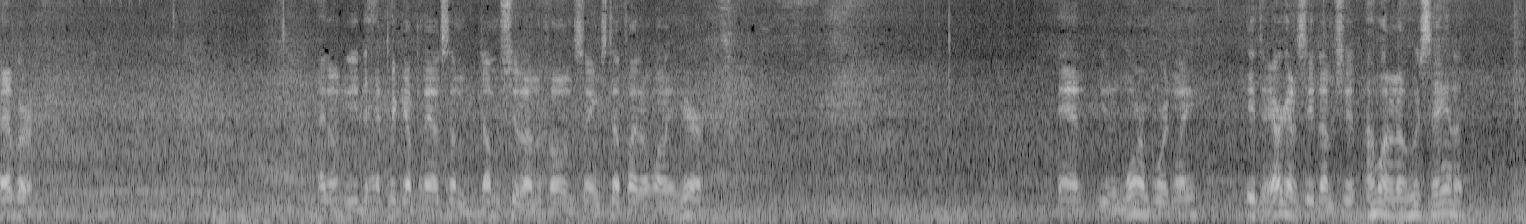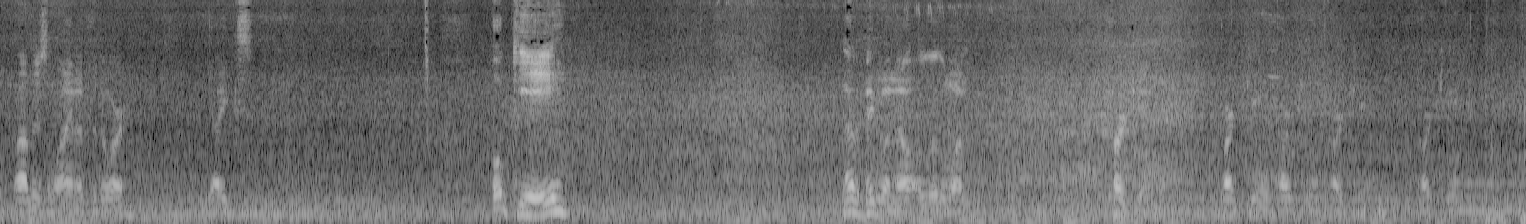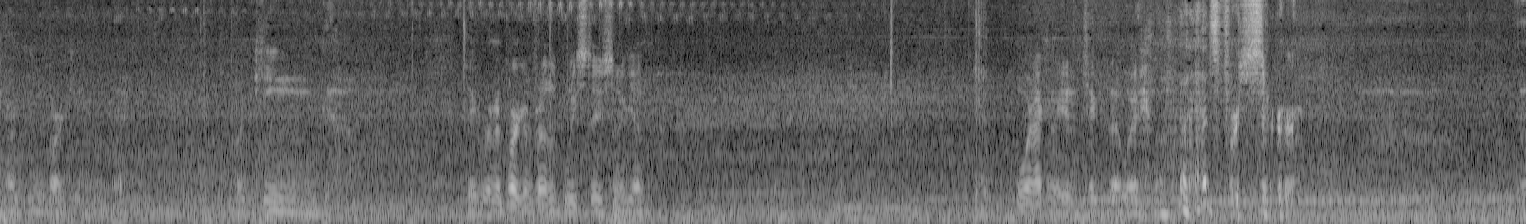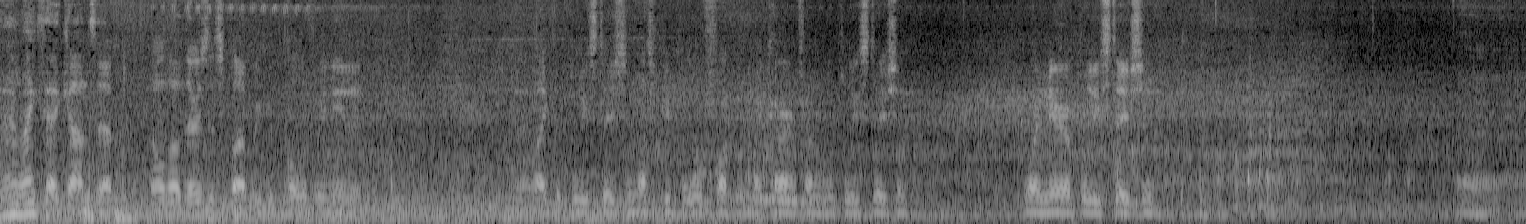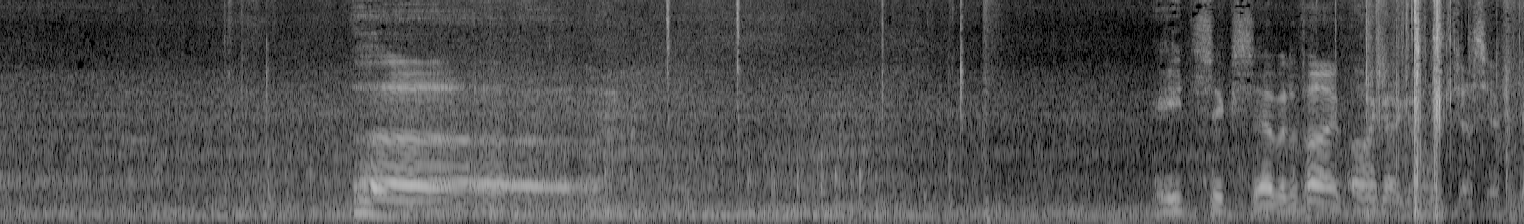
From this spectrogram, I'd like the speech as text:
ever. I don't need to pick up and have some dumb shit on the phone saying stuff I don't want to hear. And even more importantly, if they are going to say dumb shit, I want to know who's saying it. Wow, there's a line at the door. Yikes. Okay. Not a big one though, a little one. Parking, parking, parking. Parking, parking, parking. Parking. I think we're gonna park in front of the police station again. We're not gonna get a ticket that way. That's for sure. And I like that concept. Although there's a spot we could pull if we need it. I like the police station. Less people will fuck with my car in front of a police station. Or near a police station. Uh, eight, six, seven, five. Oh, I gotta go. Jesse, I forgot.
